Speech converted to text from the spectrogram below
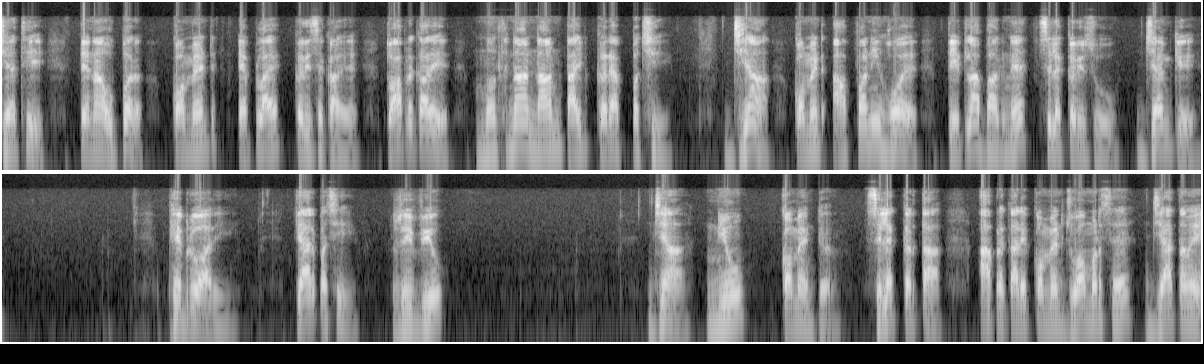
જેથી તેના ઉપર કોમેન્ટ એપ્લાય કરી શકાય. તો આ પ્રકારે મંથના નામ ટાઈપ કર્યા પછી જ્યાં કોમેન્ટ આપવાની હોય તેટલા ભાગને સિલેક્ટ કરીશું. જેમ કે ફેબ્રુઆરી. ત્યાર પછી રિવ્યૂ જ્યાં ન્યૂ કોમેન્ટ સિલેક્ટ કરતા આ પ્રકારે કોમેન્ટ જોવા મળશે, જ્યાં તમે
